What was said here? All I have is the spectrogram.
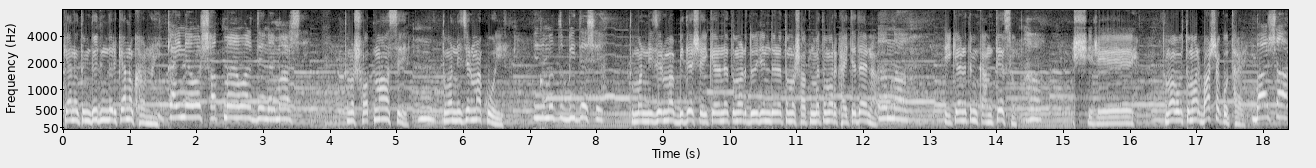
কেন? তুমি দুই দিন ধরে কেন খাও নাই? কাইনে আমার সৎমা আমার দেনে মারছে। তোমার সৎ মা আছে? তোমার নিজের মা কই? এর মতো বিদেশে। তোমার নিজের মা বিদেশ এই কারণে তোমার দুই দিন ধরে তোমার সৎ মা তোমার খাইতে দেয় না? না। এই কারণে তুমি কাঁদতেছো হ্যাঁ। রে তোমার তোমার বাসা কোথায়? বাসা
